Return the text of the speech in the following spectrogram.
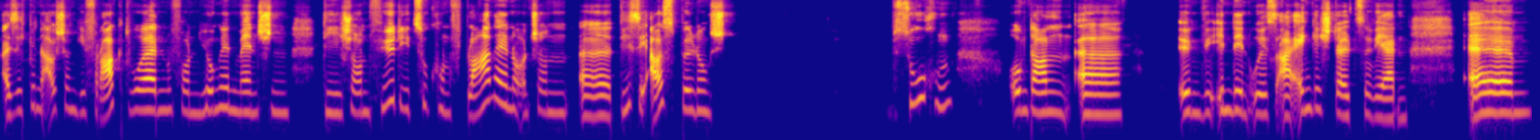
also, ich bin auch schon gefragt worden von jungen Menschen, die schon für die Zukunft planen und schon, äh, diese Ausbildung suchen, um dann, äh, irgendwie in den USA eingestellt zu werden. Ähm,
